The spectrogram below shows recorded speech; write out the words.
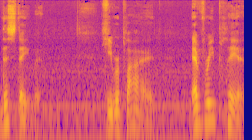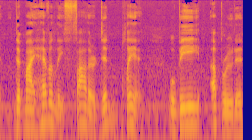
this statement? He replied, Every plant that my heavenly Father didn't plant will be uprooted.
